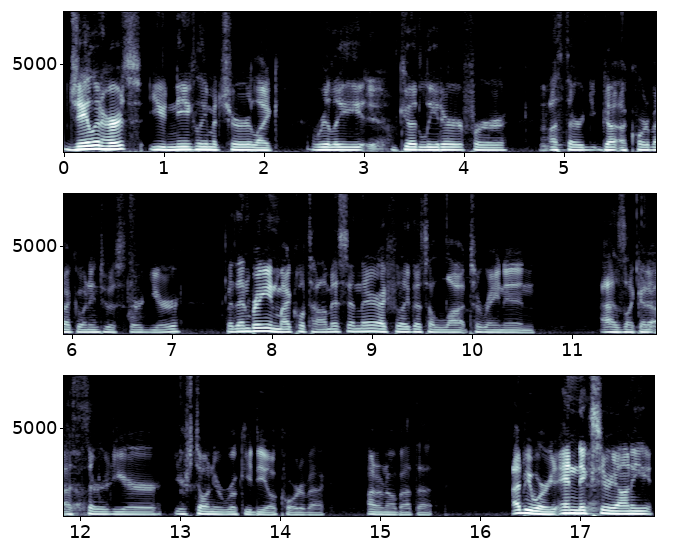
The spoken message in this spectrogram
Jalen Hurts, uniquely mature, like really Yeah. good leader for a Mhm. third a quarterback going into his third year. But then bringing Michael Thomas in there, I feel like that's a lot to rein in as like a, Yeah. a third year. You're still in your rookie deal quarterback. I don't know about that. I'd be worried. And Nick Sirianni,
